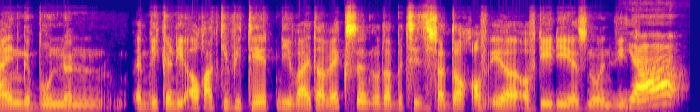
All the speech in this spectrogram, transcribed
eingebunden? Entwickeln die auch Aktivitäten, die weiter weg sind oder bezieht sich dann doch auf eher auf die, die jetzt nur in Wien Ja,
